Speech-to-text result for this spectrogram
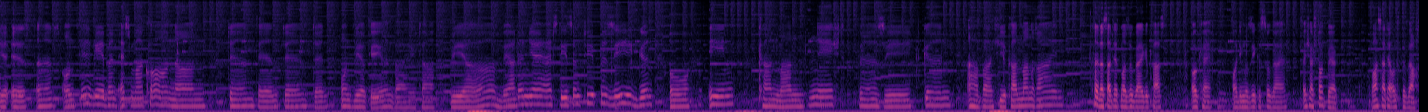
Hier ist es und wir geben es mal Conan. Din, din, din, din. Und wir gehen weiter. Wir werden jetzt diesen Typ besiegen. Oh, ihn kann man nicht besiegen. Aber hier kann man rein. Das hat jetzt mal so geil gepasst. Okay. Oh, die Musik ist so geil. Welcher Stockwerk? Was hat er uns gesagt?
